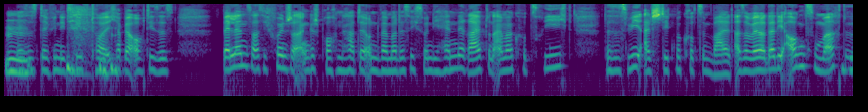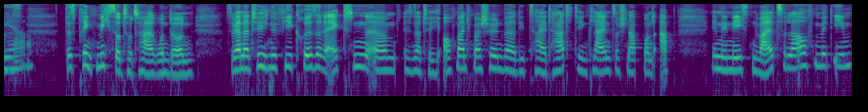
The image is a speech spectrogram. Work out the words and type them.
Das mm. ist definitiv toll. Ich habe ja auch dieses Balance, was ich vorhin schon angesprochen hatte. Und wenn man das sich so in die Hände reibt und einmal kurz riecht, das ist wie, als steht man kurz im Wald. Also wenn man da die Augen zumacht, das, ja. ist, das bringt mich so total runter. Und es wäre natürlich eine viel größere Action. Ähm, ist natürlich auch manchmal schön, wenn er die Zeit hat, den Kleinen zu schnappen und ab in den nächsten Wald zu laufen mit ihm.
